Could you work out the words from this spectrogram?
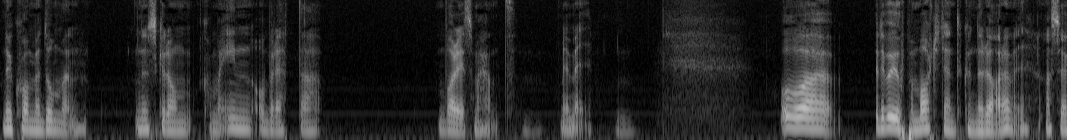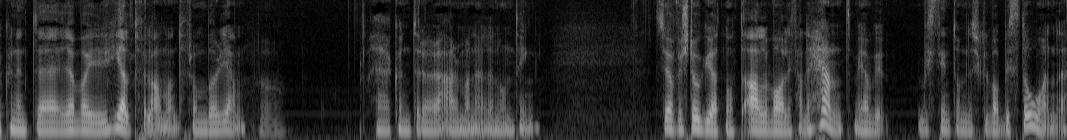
nu kommer domen. Nu ska de komma in och berätta vad det är som har hänt med mig. Mm. Och det var ju uppenbart att jag inte kunde röra mig. Alltså jag kunde inte, jag var ju helt förlamad från början. Ja. Jag kunde inte röra armarna eller någonting. Så jag förstod ju att något allvarligt hade hänt, men jag visste inte om det skulle vara bestående.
